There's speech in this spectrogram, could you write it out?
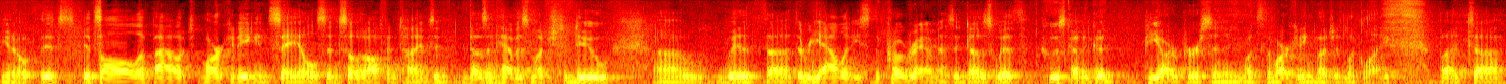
you know, it's it's all about marketing and sales, and so oftentimes it doesn't have as much to do uh, with uh, the realities of the program as it does with who's got a good PR person and what's the marketing budget look like. But uh,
